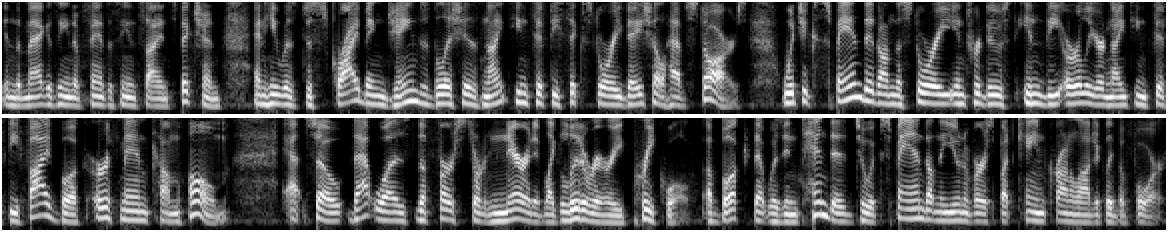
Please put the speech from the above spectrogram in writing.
in the magazine of fantasy and science fiction. And he was describing James Blish's 1956 story, They Shall Have Stars, which expanded on the story introduced in the earlier 1955 book, Earthman Come Home. Uh, So that was the first sort of narrative, like literary prequel, a book that was intended to expand on the universe but came chronologically before.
